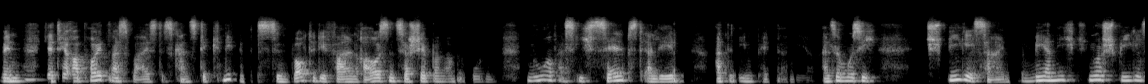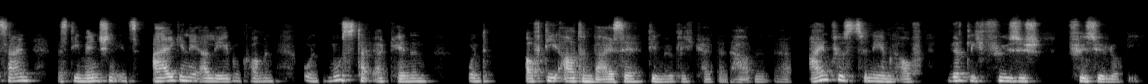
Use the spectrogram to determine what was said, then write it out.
Wenn mhm. der Therapeut was weiß, das kannst du knicken. Das sind Worte, die fallen raus und zerscheppern am Boden. Nur was ich selbst erlebe, hat einen Impact an mir. Also muss ich Spiegel sein und mehr nicht nur Spiegel sein, dass die Menschen ins eigene Erleben kommen und Muster erkennen und auf die Art und Weise die Möglichkeit dann haben, äh, Einfluss zu nehmen auf wirklich physisch Physiologie.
